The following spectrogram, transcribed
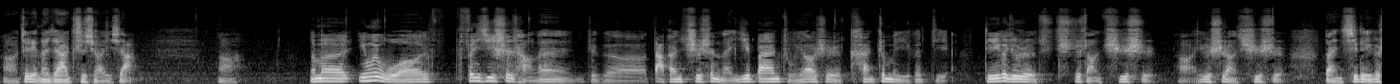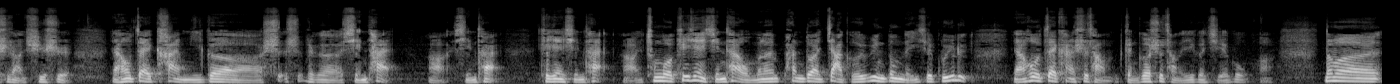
啊，这点大家知晓一下，啊。那么因为我分析市场呢，这个大盘趋势呢，一般主要是看这么一个点，第一个就是市场趋势啊，一个市场趋势，短期的一个市场趋势，然后再看一个是是这个形态啊，形态。K 线形态啊，通过 K 线形态，我们能判断价格运动的一些规律，然后再看市场整个市场的一个结构啊。那么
